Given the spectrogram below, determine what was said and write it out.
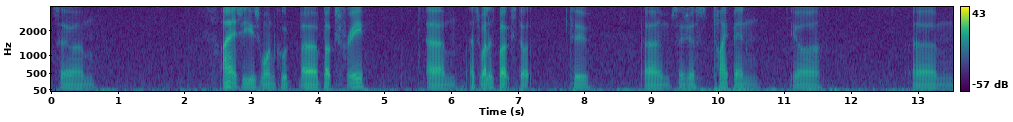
So um, I actually use one called uh, Bux3, um, as well as Bux.to. Um, so just type in your um,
